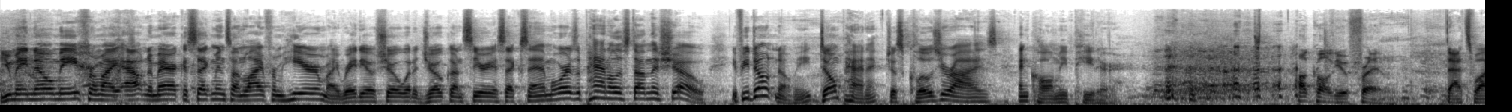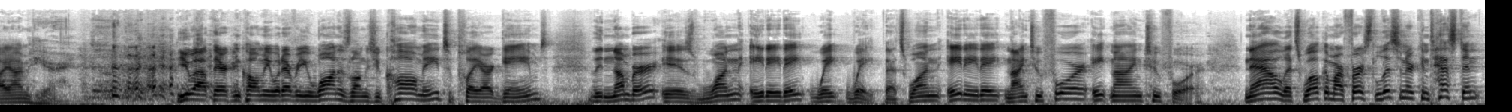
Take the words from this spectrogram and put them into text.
You may know me from my Out in America segments on Live from Here, my radio show What a Joke on Sirius XM, or as a panelist on this show. If you don't know me, don't panic, just close your eyes and call me Peter. I'll call you friend. That's why I'm here. you out there can call me whatever you want as long as you call me to play our games. The number is 1 888 Wait Wait. That's 1 888 924 8924. Now, let's welcome our first listener contestant.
